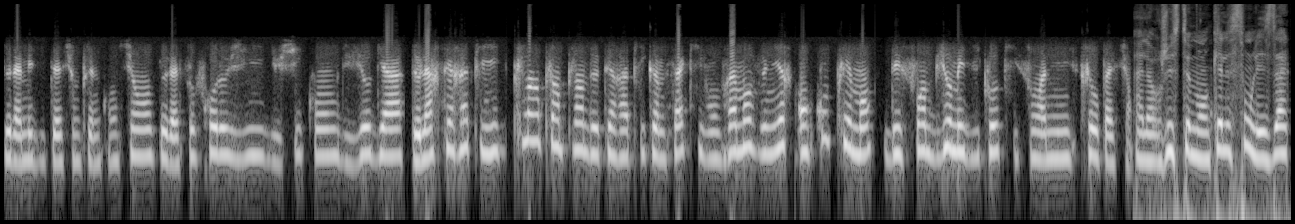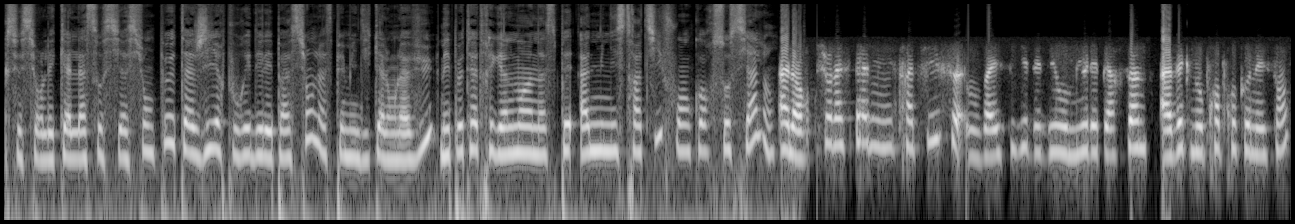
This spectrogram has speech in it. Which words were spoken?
de la méditation pleine conscience, de la sophrologie, du qigong, du yoga, de l'art-thérapie, plein, plein, plein de thérapies comme ça qui vont vraiment venir en complément des soins biomédicaux qui sont administrés aux patients. Alors justement, quels sont les axes sur lesquels l'association peut agir pour aider les patients? L'aspect médical, on l'a vu, mais peut-être également un aspect administratif ou encore social? Alors, sur l'aspect administratif, on va essayer d'aider au mieux les personnes avec nos propres connaissances.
